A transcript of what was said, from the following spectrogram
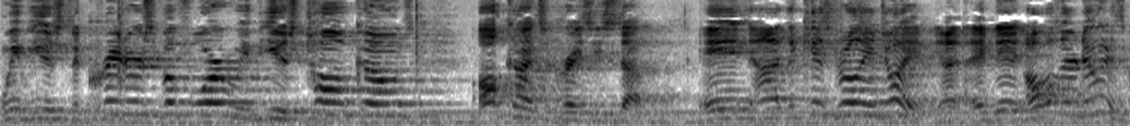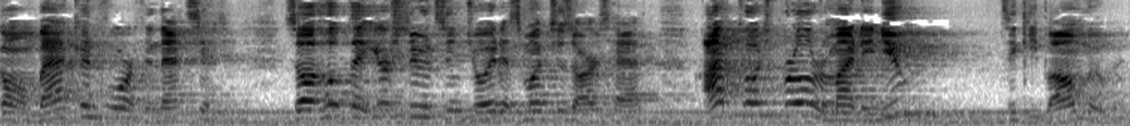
We've used the critters before. We've used tall cones, all kinds of crazy stuff. And uh, the kids really enjoy it. Uh, all they're doing is going back and forth, and that's it. So I hope that your students enjoyed as much as ours have. I'm Coach Pirillo reminding you to keep on moving.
